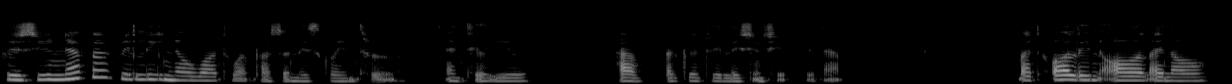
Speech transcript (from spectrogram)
Because you never really know what one person is going through until you have a good relationship with them. But all in all, I know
